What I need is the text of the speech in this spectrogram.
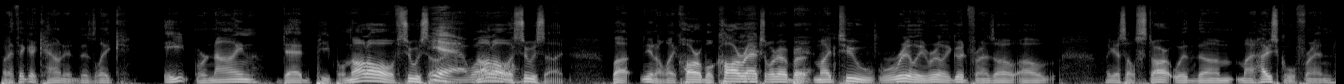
but I think I counted. There's like eight or nine dead people. Not all of suicide. Yeah, well, not all of suicide, but you know, like horrible car wrecks or whatever. But yeah. my two really really good friends. I'll. I'll I guess I'll start with um, my high school friend.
